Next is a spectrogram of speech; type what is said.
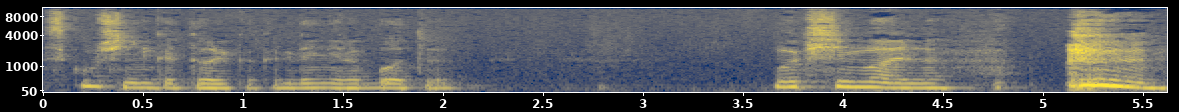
Скучненько только, когда не работаю. Максимально.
